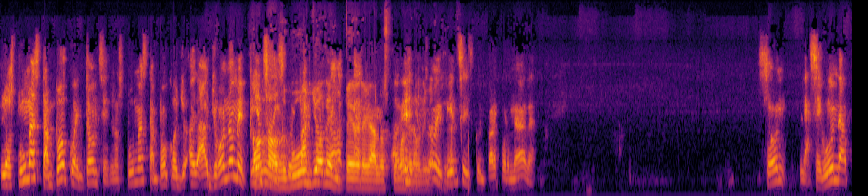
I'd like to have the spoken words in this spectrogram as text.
Los Pumas tampoco, entonces, los Pumas tampoco. Yo, ah, yo no me pienso Con orgullo del Pedregal, los Pumas de la universidad. No me pienso disculpar por nada. Son la segunda,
